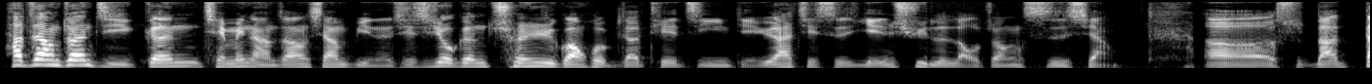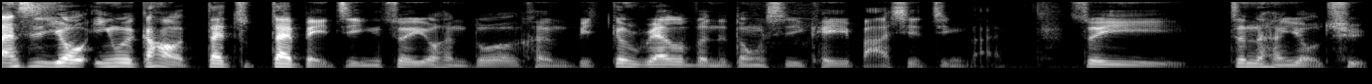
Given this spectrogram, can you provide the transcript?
他这张专辑跟前面两张相比呢，其实又跟春日光会比较贴近一点，因为他其实延续了老庄思想，呃，那但是又因为刚好在在北京，所以有很多很比更 relevant 的东西可以把它写进来，所以真的很有趣。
